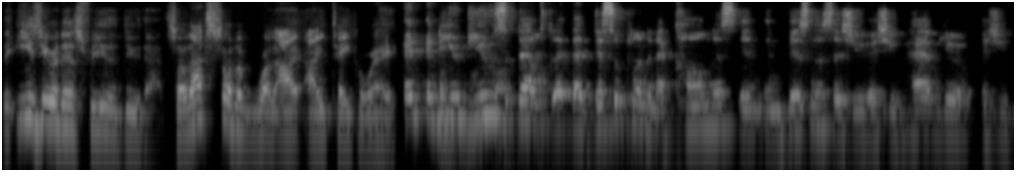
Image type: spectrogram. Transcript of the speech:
the easier it is for you to do that. So that's sort of what I, I take away. And, and do you use that, that, that discipline and that calmness in, in business as you as you have your as you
